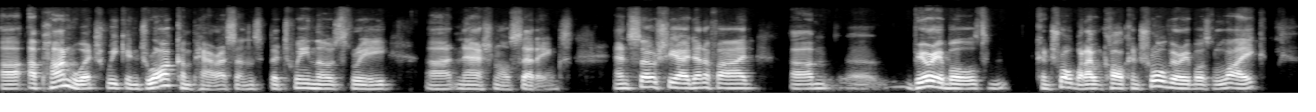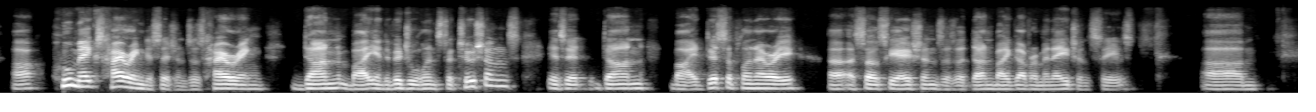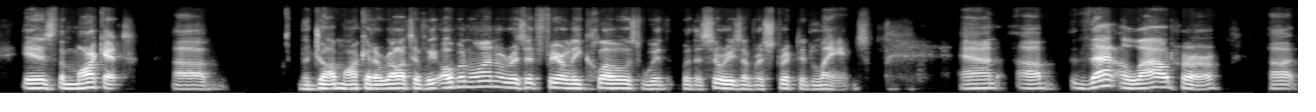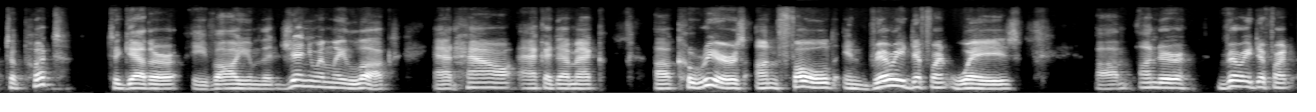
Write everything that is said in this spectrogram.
uh, upon which we can draw comparisons between those three uh, national settings? And so she identified um, uh, variables, control, what I would call control variables like uh, who makes hiring decisions? Is hiring done by individual institutions? Is it done by disciplinary uh, associations? Is it done by government agencies? Um, is the market, uh, the job market, a relatively open one, or is it fairly closed with, with a series of restricted lanes? And um, that allowed her uh, to put together a volume that genuinely looked at how academic uh, careers unfold in very different ways um, under very different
